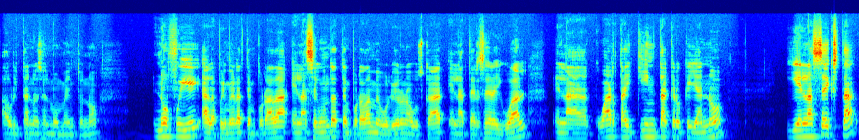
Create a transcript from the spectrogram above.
ahorita no es el momento, ¿no? No fui a la primera temporada, en la segunda temporada me volvieron a buscar, en la tercera igual, en la cuarta y quinta creo que ya no, y en la sexta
